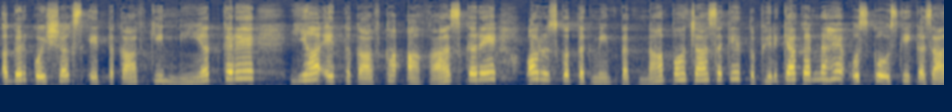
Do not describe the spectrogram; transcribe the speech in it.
اگر کوئی شخص اتقاف کی نیت کرے یا اتقاف کا آغاز کرے اور اس کو تکمیل تک نہ پہنچا سکے تو پھر کیا کرنا ہے؟ اس کو اس کی قضا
